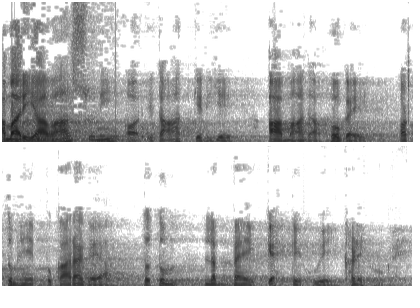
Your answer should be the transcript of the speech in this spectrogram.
ہماری آواز سنی اور اطاعت کے لیے آمادہ ہو گئے اور تمہیں پکارا گیا تو تم لبے کہتے ہوئے کھڑے ہو گئے۔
